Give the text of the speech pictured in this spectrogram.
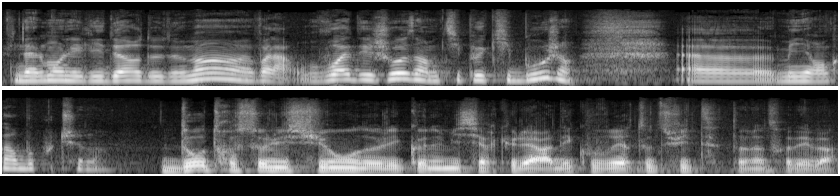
finalement les leaders de demain. Voilà, on voit des choses un petit peu qui bougent, mais il y a encore beaucoup de chemin d'autres solutions de l'économie circulaire à découvrir tout de suite dans notre débat.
